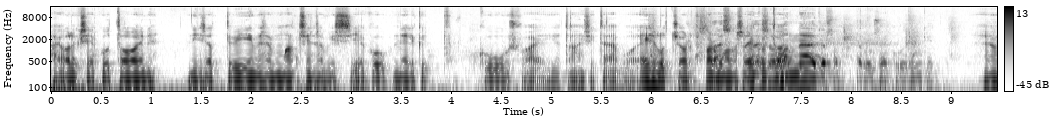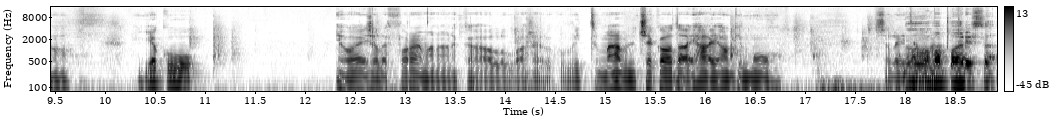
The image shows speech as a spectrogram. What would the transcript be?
vai oliko se joku toinen, niin se otti viimeisen matsinsa vissiin joku 46 vai jotain sitä vuotta. Ei se ollut George Foreman, vaan se oli joku toinen. näytösottelu se kuitenkin. Joo. Joku, joo ei se ole Foreman ainakaan ollut, vaan se oli joku vittu. Mä nyt sekoitan ihan johonkin muuhun. Se oli no, tämä... vapaarissa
